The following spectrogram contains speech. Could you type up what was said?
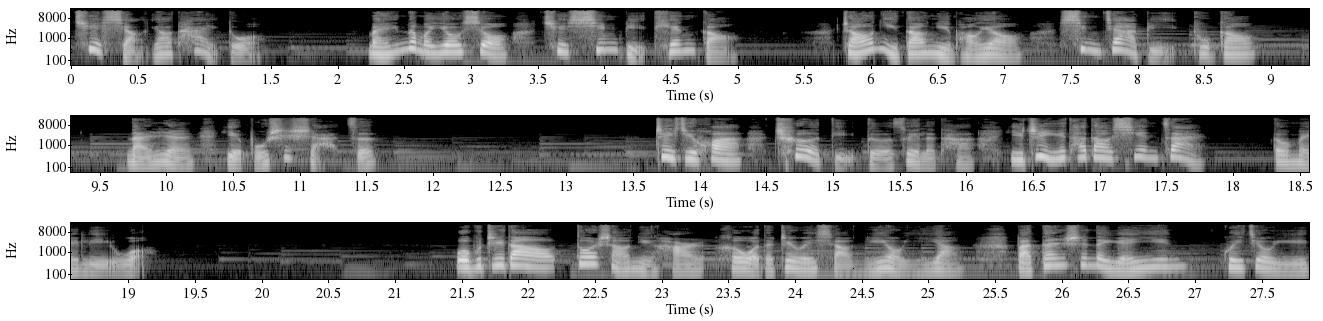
却想要太多；没那么优秀，却心比天高。”找你当女朋友，性价比不高，男人也不是傻子。这句话彻底得罪了他，以至于他到现在都没理我。我不知道多少女孩和我的这位小女友一样，把单身的原因归咎于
